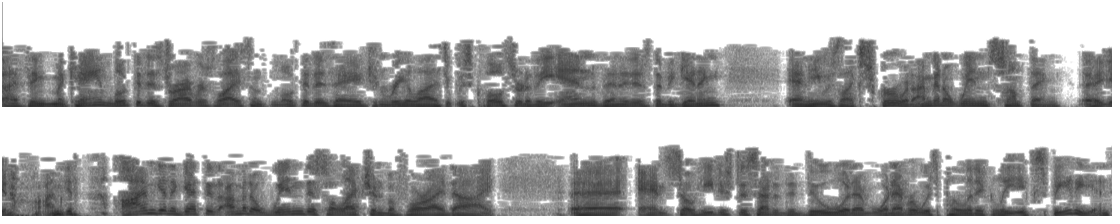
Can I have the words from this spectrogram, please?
I think McCain looked at his driver's license, looked at his age, and realized it was closer to the end than it is the beginning, and he was like, "Screw it, I'm going to win something. Uh, you know, I'm going I'm going to get this. I'm going to win this election before I die." Uh, and so he just decided to do whatever whatever was politically expedient,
